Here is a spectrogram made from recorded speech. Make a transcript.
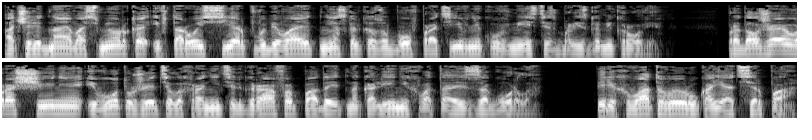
Очередная восьмерка и второй серп выбивает несколько зубов противнику вместе с брызгами крови. Продолжаю вращение, и вот уже телохранитель графа падает на колени, хватаясь за горло. Перехватываю рукоять серпа.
